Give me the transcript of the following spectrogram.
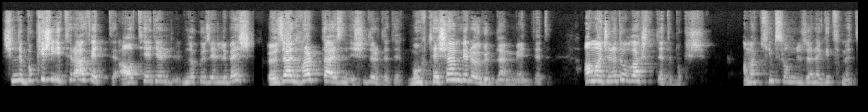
Şimdi bu kişi itiraf etti. 6-7 Eylül 1955 özel harp dairesinin işidir dedi. Muhteşem bir örgütlenmeydi dedi. Amacına da ulaştı dedi bu kişi. Ama kimse onun üzerine gitmedi.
